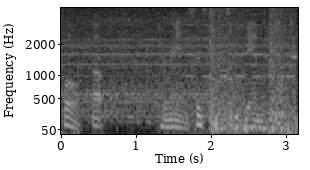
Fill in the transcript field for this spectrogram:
Pull up. Terrain systems damaged.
